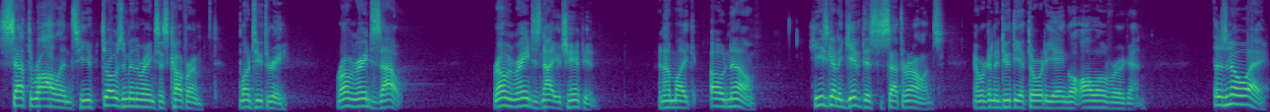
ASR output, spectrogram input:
Seth Rollins, he throws him in the ring, says, cover him. One, two, three. Roman Reigns is out. Roman Reigns is not your champion. And I'm like, oh no. He's going to give this to Seth Rollins. And we're going to do the authority angle all over again. There's no way.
